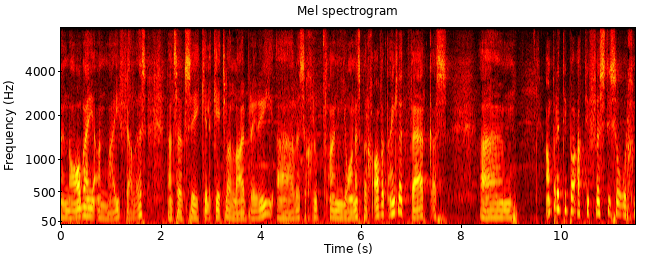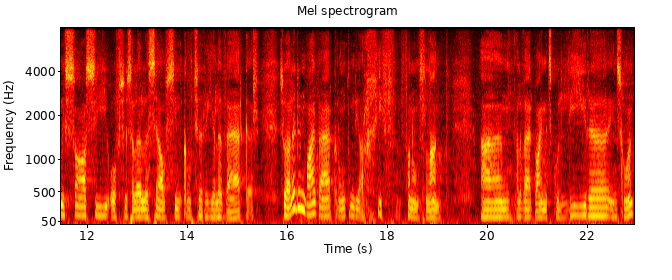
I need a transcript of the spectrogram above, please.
naby aan my vel is, dan sou ek sê Keleketla Library. Uh hulle is 'n groep van Johannesburg af wat eintlik werk as um amper 'n tipe aktivistiese organisasie of soos hulle hulle self sien kulturele werkers. So hulle doen baie werk rondom die argief van ons land. Ehm um, hulle werk baie met skooliere en so aan,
